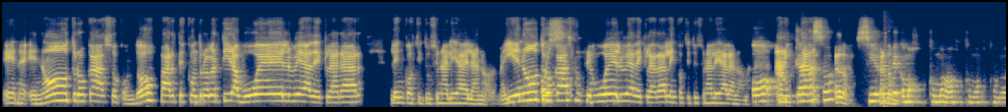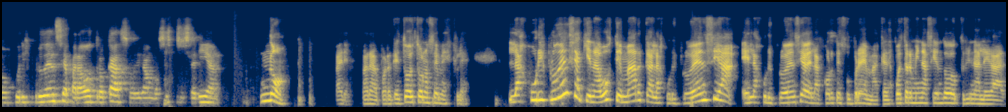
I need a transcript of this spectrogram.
en, en otro caso, con dos partes controvertidas, vuelve a declarar la inconstitucionalidad de la norma. Y en otro caso se vuelve a declarar la inconstitucionalidad de la norma. O en mi caso sirve Como, como, como, como, jurisprudencia para otro caso, digamos, eso sería. No, para, para que todo esto no se mezcle. La jurisprudencia, quien a vos te marca la jurisprudencia, es la jurisprudencia de la Corte Suprema, que después termina siendo doctrina legal.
